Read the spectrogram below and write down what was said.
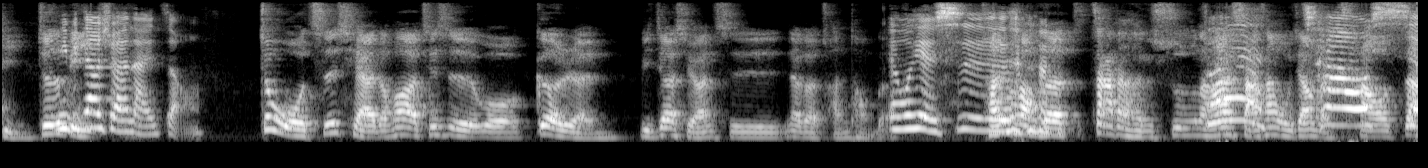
皮，就是你比较喜欢哪一种？就我吃起来的话，其实我个人比较喜欢吃那个传统的。哎，我也是。传统的炸的很酥，然后撒上胡椒粉，超香。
